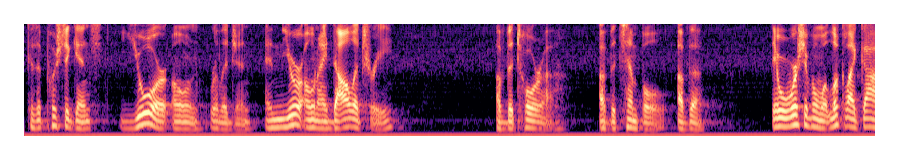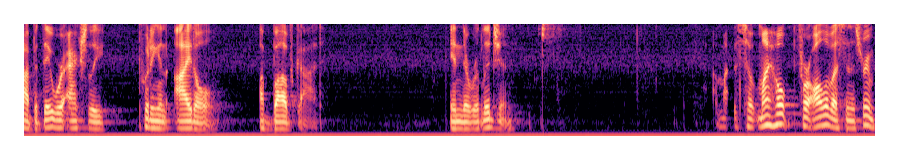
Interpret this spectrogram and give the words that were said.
because it pushed against your own religion and your own idolatry of the Torah, of the temple, of the. They were worshiping what looked like God, but they were actually putting an idol above God in their religion. So, my hope for all of us in this room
